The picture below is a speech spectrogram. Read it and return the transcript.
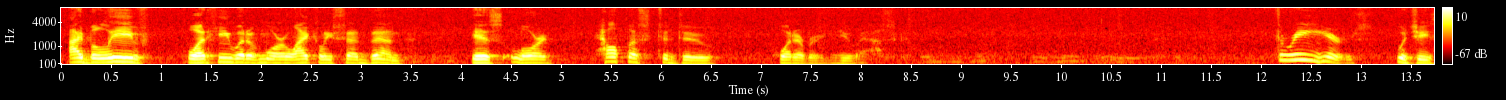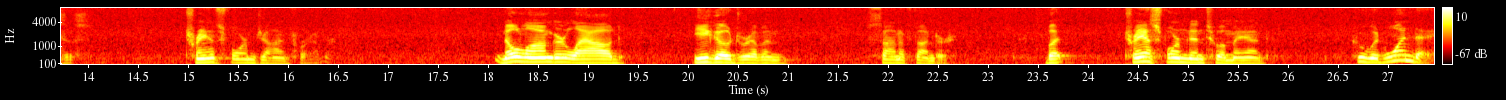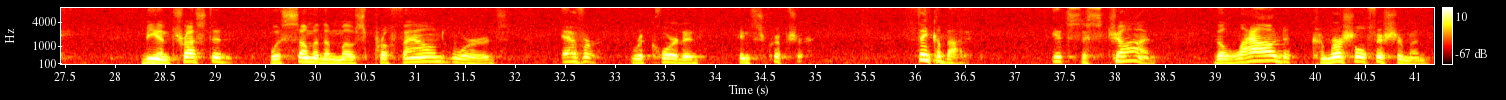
I believe what he would have more likely said then is, Lord, help us to do whatever you ask. three years with Jesus transformed John forever. No longer loud, ego driven son of thunder, but transformed into a man who would one day be entrusted with some of the most profound words ever recorded in Scripture. Think about it. It's this John, the loud commercial fisherman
